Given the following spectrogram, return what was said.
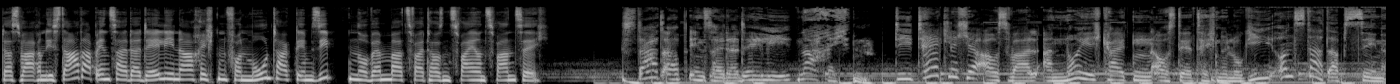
Das waren die Startup Insider Daily Nachrichten von Montag, dem 7. November 2022. Startup Insider Daily Nachrichten. Die tägliche Auswahl an Neuigkeiten aus der Technologie- und Startup-Szene.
